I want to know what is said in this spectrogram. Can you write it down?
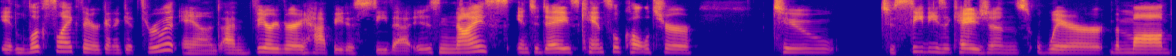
it looks like they're going to get through it. And I'm very, very happy to see that. It is nice in today's cancel culture to to see these occasions where the mob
